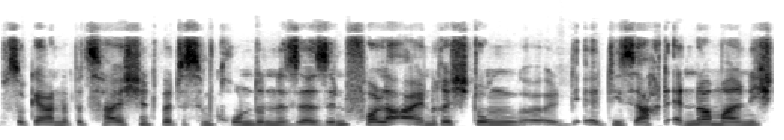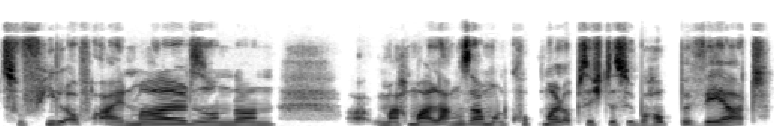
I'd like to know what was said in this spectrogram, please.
so gerne bezeichnet wird, ist im Grunde eine sehr sinnvolle Einrichtung, äh, die sagt, änder mal nicht zu viel auf einmal, sondern äh, mach mal langsam und guck mal, ob sich das überhaupt bewährt.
